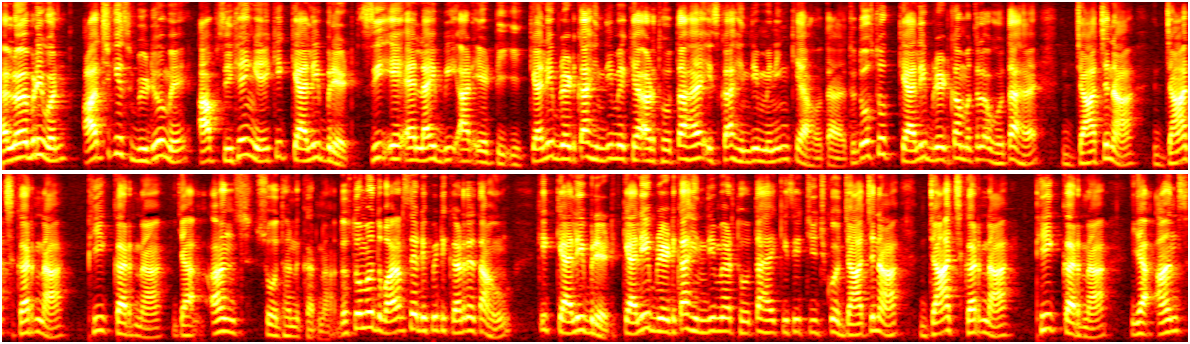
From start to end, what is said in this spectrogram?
हेलो एवरीवन आज की इस वीडियो में आप सीखेंगे कि calibrate C A L I B R A T E calibrate का हिंदी में क्या अर्थ होता है, इसका हिंदी मीनिंग क्या होता है? तो दोस्तों कैलिब्रेट का मतलब होता है जांचना, जाँच करना, ठीक करना या अंश शोधन करना। दोस्तों, मैं दोबारा से रिपीट कर देता हूँ कि कैलिब्रेट कैलिब्रेट का हिंदी में अर्थ होता है किसी चीज़ को जांचना, जाँच करना, ठीक करना या अंश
